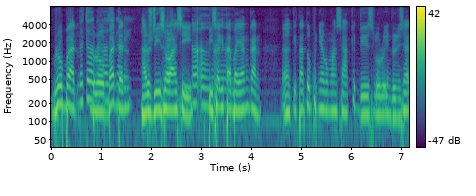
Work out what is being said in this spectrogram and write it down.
berobat, Betul, betul berobat dan sekali. harus diisolasi. Uh-uh, Bisa kita bayangkan. eh, kita tuh punya rumah sakit di seluruh Indonesia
